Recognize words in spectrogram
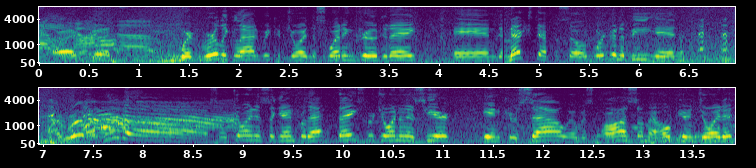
All right, good. We're really glad we could join the sweating crew today. And next episode, we're going to be in Aruba. So join us again for that. Thanks for joining us here in Curacao. It was awesome. I hope you enjoyed it.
